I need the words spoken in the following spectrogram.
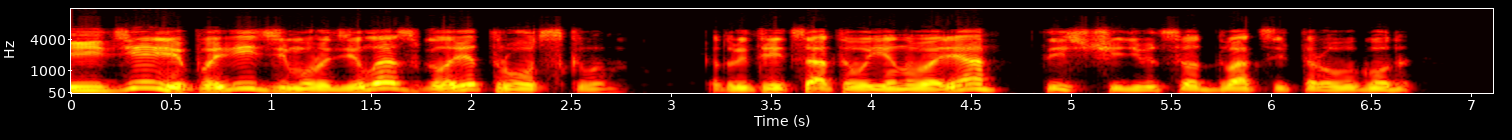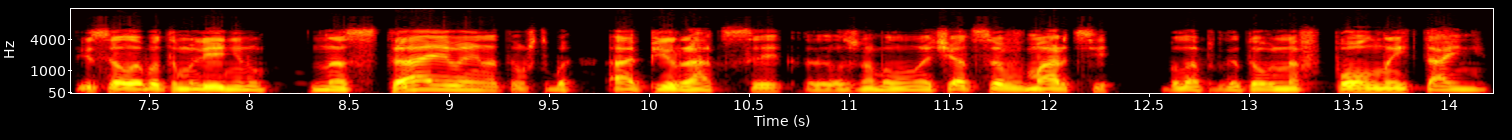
Идея, по-видимому, родилась в голове Троцкого, который 30 января 1922 года писал об этом Ленину, настаивая на том, чтобы операция, которая должна была начаться в марте, была подготовлена в полной тайне.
